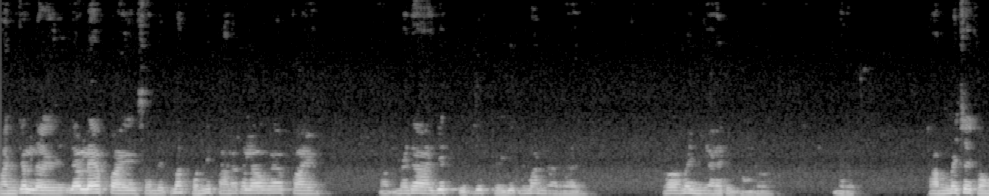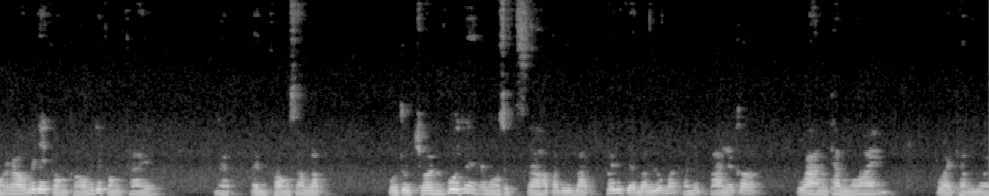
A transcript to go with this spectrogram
มันก็เลยแล้วแล้วไปสำเร็จมรรคผลนิพพานแล้วก็แล้วแล้วไปไม่ได้ยึดติดยึดถือยึดมั่นอะไร เพราะไม่มีอะไรเป็นของเรานะครับธรรมไม่ใช่ของเราไม่ใช่ของเขาไม่ใช่ของใครนะเป็นของสำหรับปุถุชนผู้ที่กำลังศึกษาปฏิบัติเพื่อที่จะบรรลุมรรคผลนิพพานแล้วก็วางทำไว้ปล่อยทำไว้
